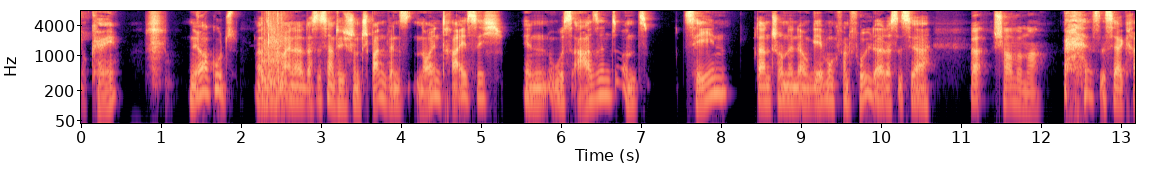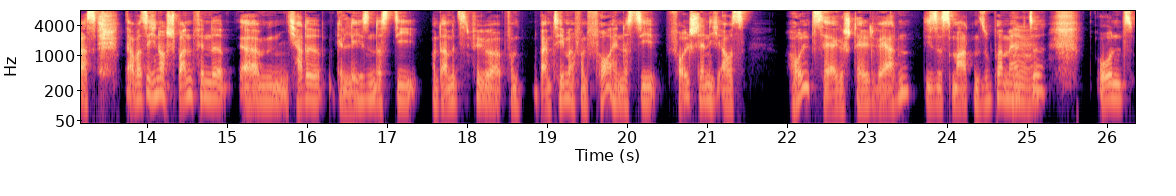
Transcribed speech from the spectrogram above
Okay. Ja, gut. Also ich meine, das ist natürlich schon spannend, wenn es 39 in USA sind und 10 dann schon in der Umgebung von Fulda. Das ist ja. Ja, schauen wir mal. Es ist ja krass. Aber was ich noch spannend finde, ähm, ich hatte gelesen, dass die, und damit sind wir vom, beim Thema von vorhin, dass die vollständig aus Holz hergestellt werden, diese smarten Supermärkte. Mhm. Und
